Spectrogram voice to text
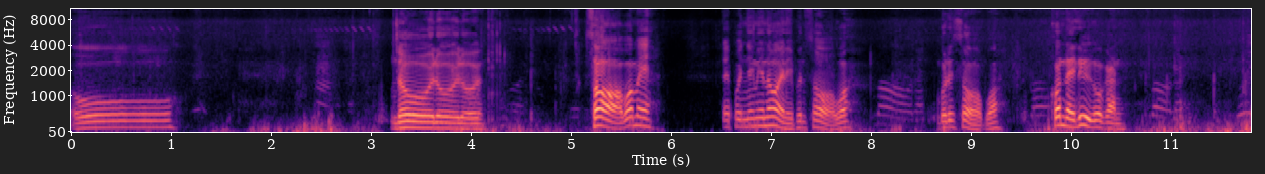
โอ้โดยโดยโดยสอบวะแม่แต่เพิ่นยังน้อยๆนี่เพิ่นสอบวะบ่อละบ่ได้สอบวะคนใดลื้อก็กันบ่อละอุ้ย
